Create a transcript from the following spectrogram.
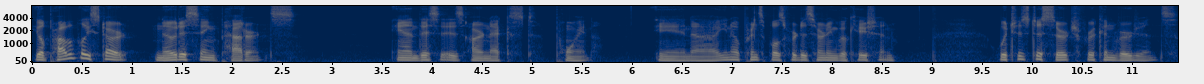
you'll probably start noticing patterns. And this is our next point in uh, you know principles for discerning vocation, which is to search for convergence.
